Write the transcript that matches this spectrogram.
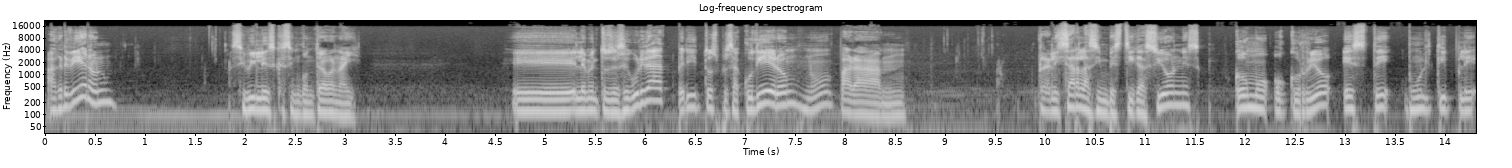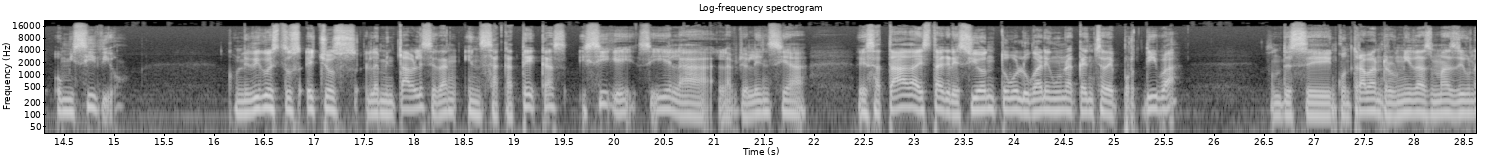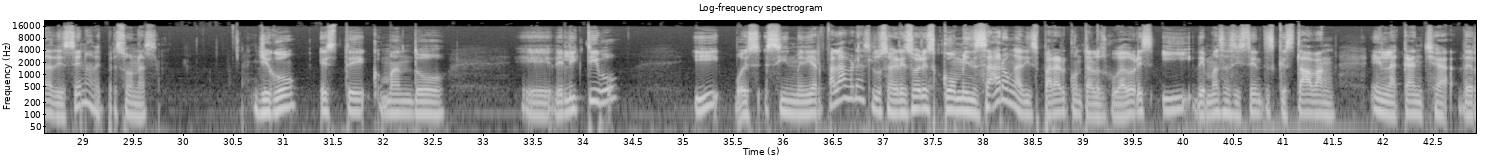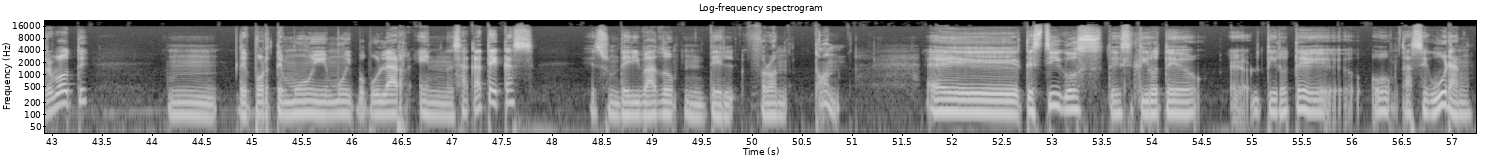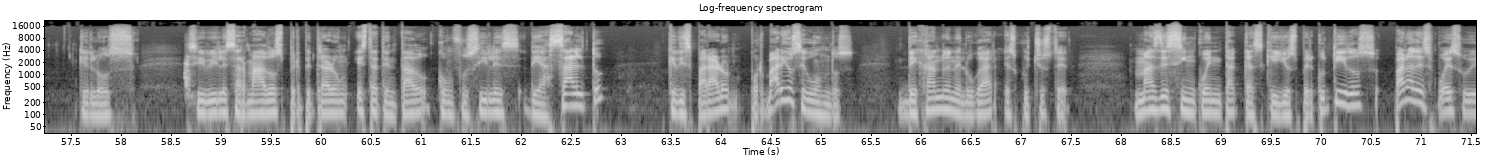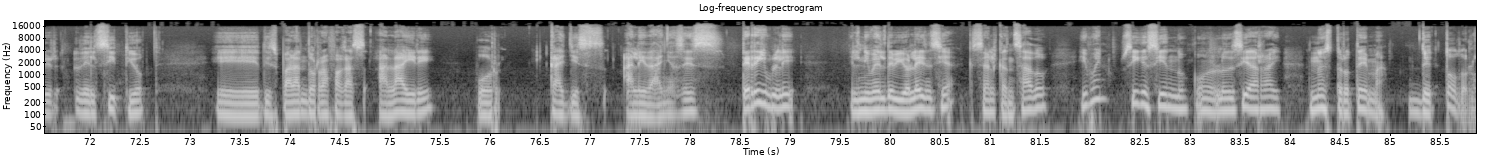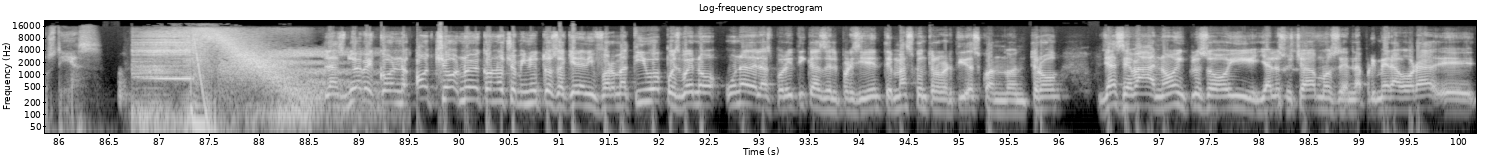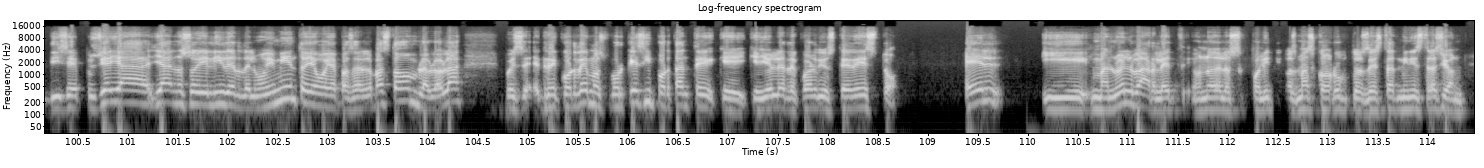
agredieron civiles que se encontraban ahí. Eh, elementos de seguridad, peritos, pues acudieron, ¿no? Para mm, realizar las investigaciones, cómo ocurrió este múltiple homicidio. Como le digo, estos hechos lamentables se dan en Zacatecas y sigue, sigue la, la violencia desatada. Esta agresión tuvo lugar en una cancha deportiva donde se encontraban reunidas más de una decena de personas. Llegó este comando eh, delictivo y pues sin mediar palabras los agresores comenzaron a disparar contra los jugadores y demás asistentes que estaban en la cancha de rebote. Un deporte muy muy popular en Zacatecas. Es un derivado del frontón. Eh, testigos de ese tiroteo, eh, tiroteo aseguran que los civiles armados perpetraron este atentado con fusiles de asalto que dispararon por varios segundos, dejando en el lugar, escuche usted, más de 50 casquillos percutidos para después huir del sitio eh, disparando ráfagas al aire por calles aledañas. Es terrible el nivel de violencia que se ha alcanzado y bueno, sigue siendo, como lo decía Ray, nuestro tema de todos los días. Las nueve con ocho, nueve con ocho minutos aquí en el informativo. Pues bueno, una de las políticas del presidente más controvertidas cuando entró, ya se va, ¿no? Incluso hoy ya lo escuchábamos en la primera hora, eh, dice, pues ya, ya, ya no soy el líder del movimiento, ya voy a pasar el bastón, bla, bla, bla. Pues eh, recordemos, ¿por qué es importante que, que yo le recuerde a usted esto? Él y Manuel Barlet, uno de los políticos más corruptos de esta administración,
